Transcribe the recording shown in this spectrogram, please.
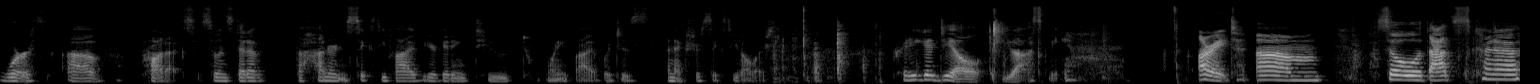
worth of products. So instead of the 165, you're getting 225, which is an extra $60. Pretty good deal if you ask me. All right. Um, so that's kind of,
